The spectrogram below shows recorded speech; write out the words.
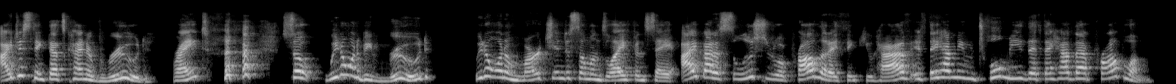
I just think that's kind of rude, right? so we don't want to be rude. We don't want to march into someone's life and say, I've got a solution to a problem that I think you have if they haven't even told me that they have that problem.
